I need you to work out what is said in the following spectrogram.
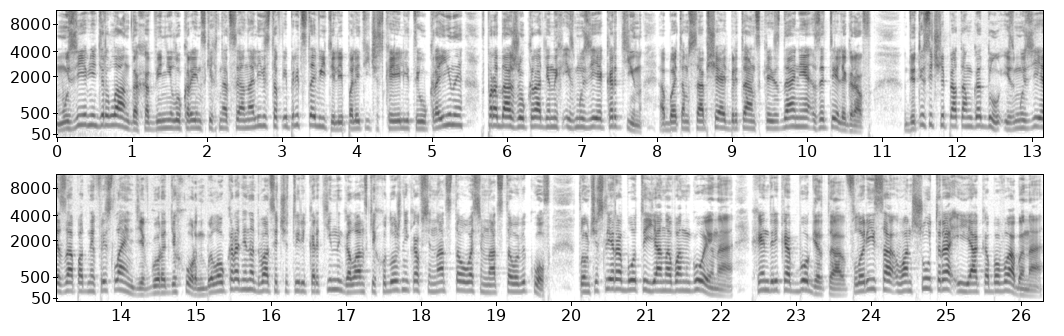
Музей в Нидерландах обвинил украинских националистов и представителей политической элиты Украины в продаже украденных из музея картин. Об этом сообщает британское издание The Telegraph. В 2005 году из музея Западной Фрисландии в городе Хорн было украдено 24 картины голландских художников 17-18 веков, в том числе работы Яна Ван Гоена, Хендрика Богерта, Флориса Ван Шутера и Якоба Вабена.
